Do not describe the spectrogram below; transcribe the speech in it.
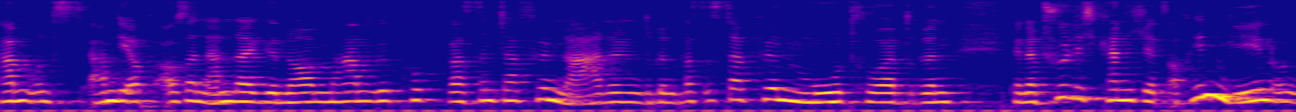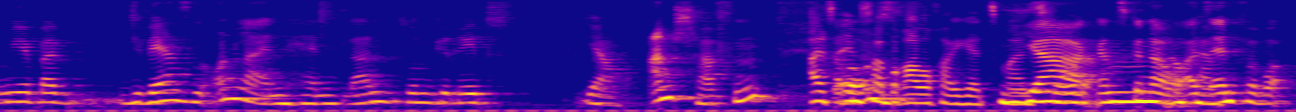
Haben, uns, haben die auch auseinandergenommen, haben geguckt, was sind da für Nadeln drin, was ist da für ein Motor drin. Denn natürlich kann ich jetzt auch hingehen und mir bei diversen Online-Händlern so ein Gerät ja, anschaffen. Als Aber Endverbraucher uns, jetzt meinst ja, du? Ja, ganz genau, okay. als Endverbraucher.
